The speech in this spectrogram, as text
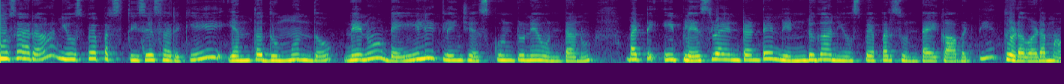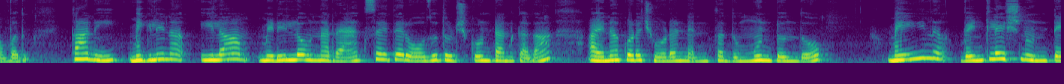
చూసారా? న్యూస్ పేపర్స్ తీసేసరికి ఎంత దుమ్ముందో. నేను డైలీ క్లీన్ చేసుకుంటూనే ఉంటాను. బట్ ఈ ప్లేస్లో ఏంటంటే నిండుగా న్యూస్ పేపర్స్ ఉంటాయి కాబట్టి తుడవడం అవ్వదు. కానీ మిగిలిన ఇలా మిడిల్లో ఉన్న ర్యాక్స్ అయితే రోజు తుడుచుకుంటాను కదా అయినా కూడా చూడండి ఎంత దుమ్ము ఉంటుందో మెయిన్ వెంటిలేషన్ ఉంటే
